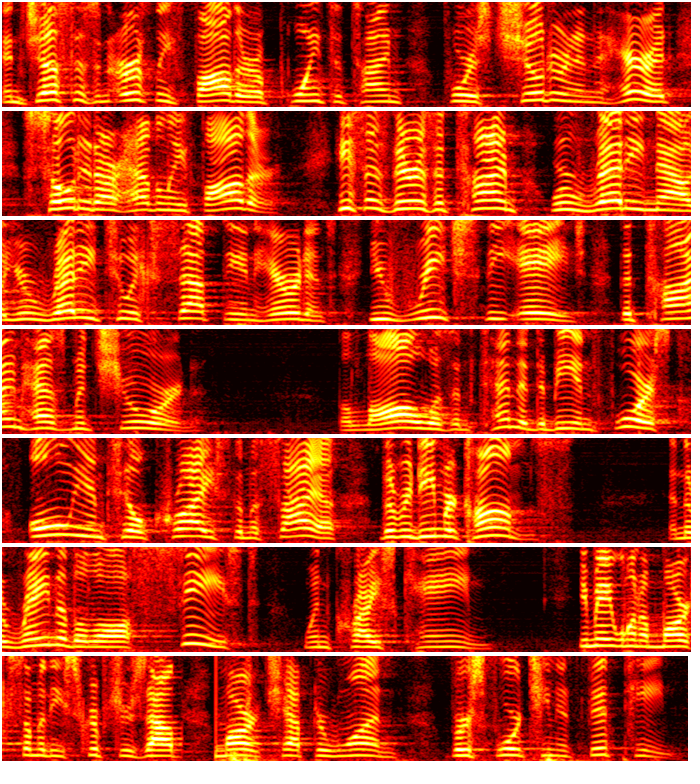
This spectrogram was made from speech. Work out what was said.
And just as an earthly father appoints a time for his children to inherit, so did our Heavenly Father. He says there is a time we're ready now. You're ready to accept the inheritance. You've reached the age. The time has matured. The law was intended to be enforced only until Christ, the Messiah, the Redeemer, comes. And the reign of the law ceased when Christ came. You may want to mark some of these scriptures out. Mark chapter 1, verse 14 and 15.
